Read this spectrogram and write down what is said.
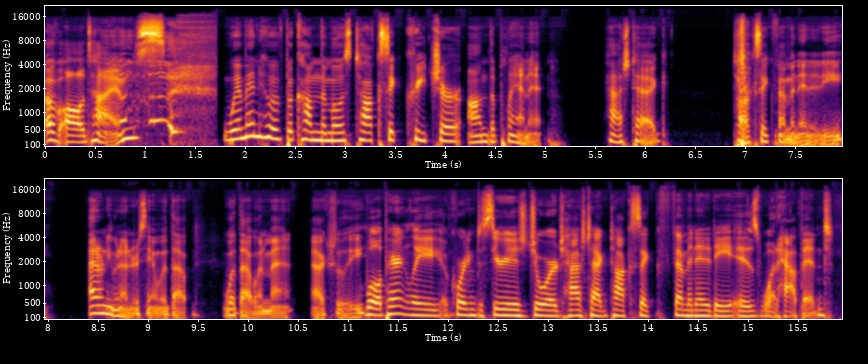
of all times. Women who have become the most toxic creature on the planet. Hashtag toxic femininity. I don't even understand what that what that one meant, actually. Well, apparently, according to Sirius George, hashtag toxic femininity is what happened.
